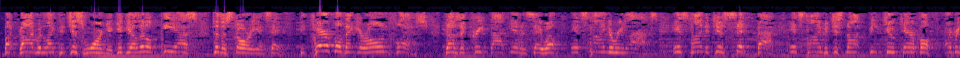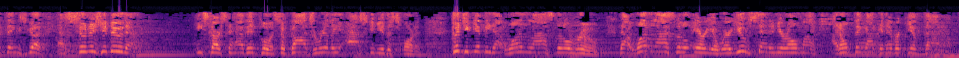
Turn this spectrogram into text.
But God would like to just warn you, give you a little PS to the story and say, be careful that your own flesh doesn't creep back in and say, well, it's time to relax. It's time to just sit back. It's time to just not be too careful. Everything's good. As soon as you do that, he starts to have influence. So God's really asking you this morning, could you give me that one last little room, that one last little area where you've said in your own mind, I don't think I can ever give that up.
